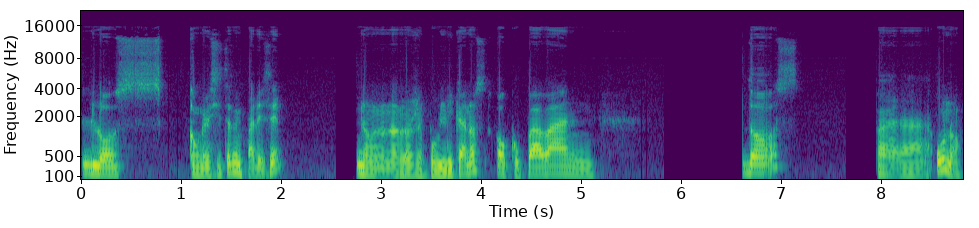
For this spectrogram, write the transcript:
los congresistas, me parece, no, no, no, los republicanos ocupaban dos para uno,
